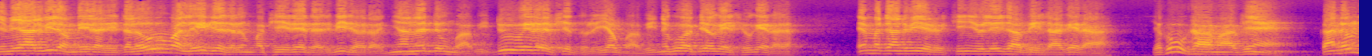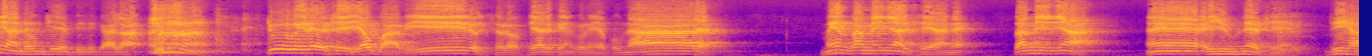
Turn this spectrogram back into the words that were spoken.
ရှင်ဘုရားတပည့်တော်မေးတာဒီတလုံးမှလေးဖြစ်စလုံးမဖြေတဲ့တပည့်တော်တော့ညံလဲတုံးပါပြီတူဝေးတဲ့ဖြစ်သူလည်းရောက်ပါပြီငါကပြောခဲ့ဆိုခဲ့တာအမတန်တပည့်တို့ချင်းညိုလေးစားပြီးလာခဲ့တာယခုခါမှာဖြင့်ကံတုံးညံတုံးဖြစ်ပြီးဒီကလာတူဝေးတဲ့ဖြစ်ရောက်ပါပြီလို့ဆိုတော့ဘုရားသခင်ကိုရင်းရဘုံနာတဲ့မင်းသမင်းညဆရာနဲ့သမင်းညအဲအယူနဲ့ဖြင့်ဒီဟာ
